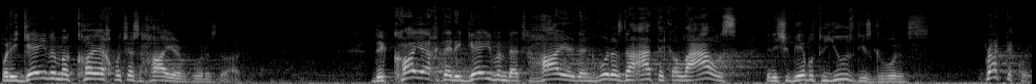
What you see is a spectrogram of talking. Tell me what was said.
but he gave him a koyach which is higher of Gevuras of Atik. The koyach that he gave him that's higher than Gevuras Atik allows that he should be able to use these gevuras. Practically.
